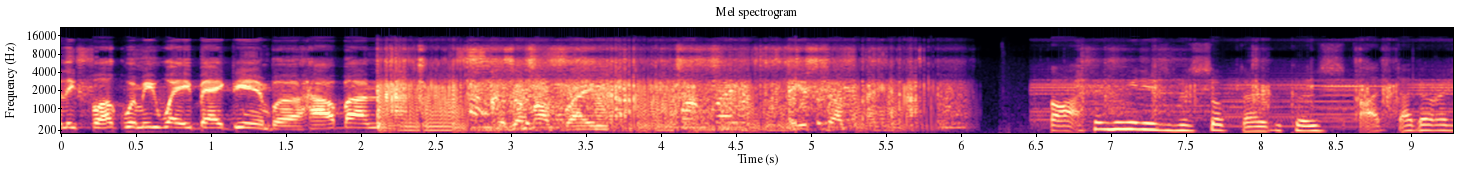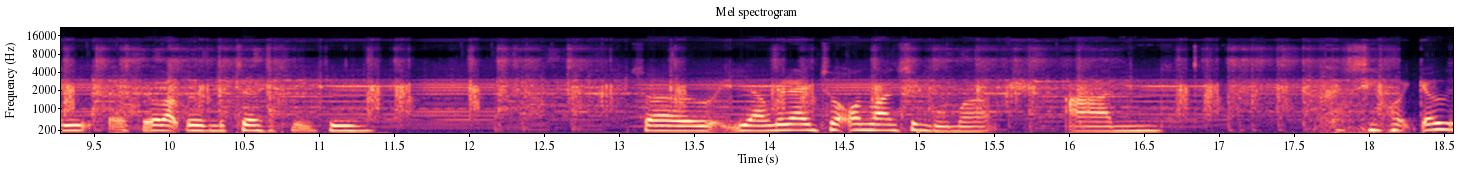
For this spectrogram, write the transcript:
really fuck with me way back then, but how about now? Cause I'm up right now. Hey, it's up right now. Oh, I think we as a sub though because I, I don't really feel like building the Turkish League team. So yeah, I'm gonna enter an online single match and see how it goes.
